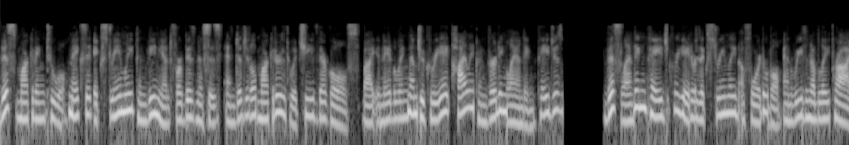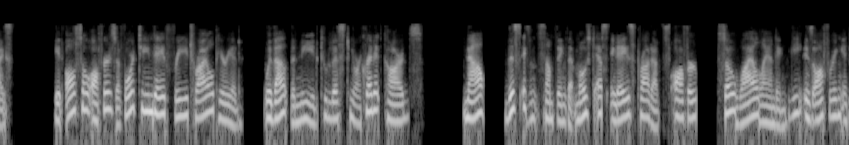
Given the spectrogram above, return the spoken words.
This marketing tool makes it extremely convenient for businesses and digital marketers to achieve their goals by enabling them to create highly converting landing pages this landing page creator is extremely affordable and reasonably priced. It also offers a 14-day free trial period, without the need to list your credit cards. Now, this isn't something that most SaaS products offer, so while Landingi is offering it,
